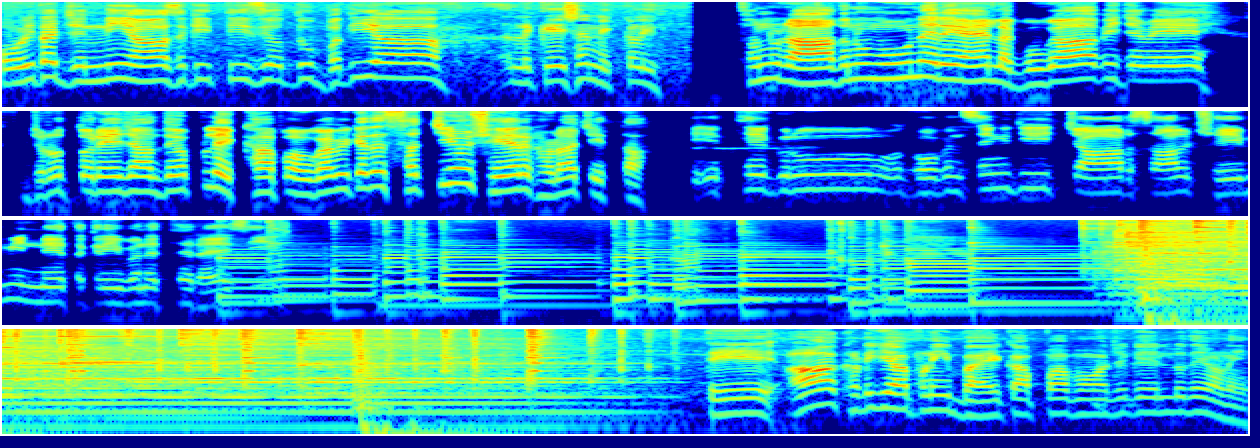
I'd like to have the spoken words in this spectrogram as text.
ਉਹੀ ਤਾਂ ਜਿੰਨੀ ਆਸ ਕੀਤੀ ਸੀ ਉਦੋਂ ਵਧੀਆ ਲੋਕੇਸ਼ਨ ਨਿਕਲੀ। ਤੁਹਾਨੂੰ ਰਾਤ ਨੂੰ ਮੂੰਹ ਨੇਰੇ ਐ ਲੱਗੂਗਾ ਵੀ ਜਿਵੇਂ ਜਦੋਂ ਤੁਰੇ ਜਾਂਦੇ ਹੋ ਭੁਲੇਖਾ ਪਊਗਾ ਵੀ ਕਿਤੇ ਸੱਚੀਓ ਸ਼ੇਰ ਖੜਾ ਚੀਤਾ। ਇੱਥੇ ਗੁਰੂ ਗੋਬਿੰਦ ਸਿੰਘ ਜੀ 4 ਸਾਲ 6 ਮਹੀਨੇ ਤਕਰੀਬਨ ਇੱਥੇ ਰਹੇ ਸੀ। ਤੇ ਆਹ ਖੜੀ ਆਪਣੀ ਬਾਈਕ ਆਪਾਂ ਪਹੁੰਚ ਗਏ ਲੁਧਿਆਣੇ।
